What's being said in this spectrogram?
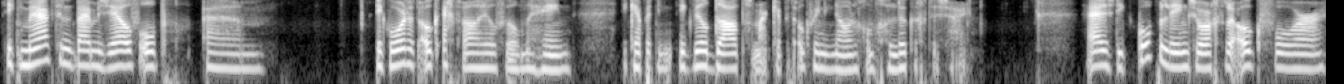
ik merkte het bij mezelf op. Um, ik hoorde het ook echt wel heel veel om me heen. Ik heb het niet, ik wil dat, maar ik heb het ook weer niet nodig om gelukkig te zijn. dus die koppeling zorgt er ook voor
